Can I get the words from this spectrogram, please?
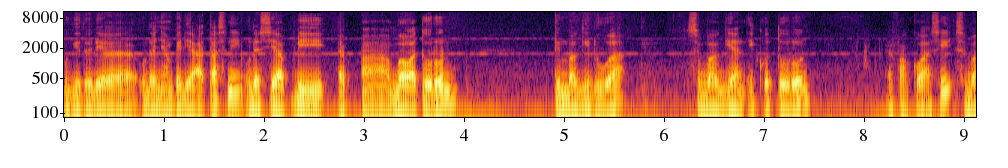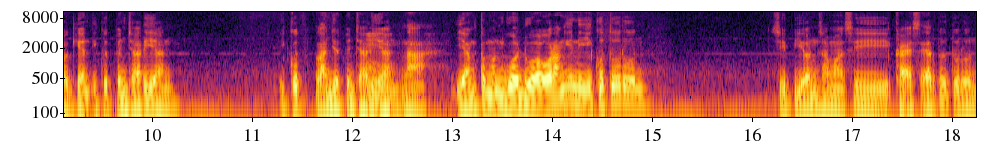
begitu dia udah nyampe di atas nih udah siap di eh, eh, bawa turun tim bagi dua sebagian ikut turun evakuasi sebagian ikut pencarian. Ikut lanjut pencarian. Nah yang temen gua dua orang ini ikut turun. Si Pion sama si KSR tuh turun.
